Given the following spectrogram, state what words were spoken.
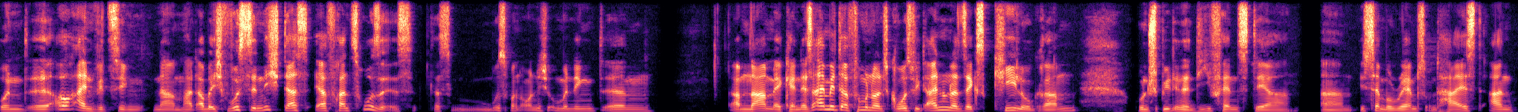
und äh, auch einen witzigen Namen hat. Aber ich wusste nicht, dass er Franzose ist. Das muss man auch nicht unbedingt ähm, am Namen erkennen. Er ist 1,95 Meter groß, wiegt 106 Kilogramm und spielt in der Defense der ähm, Istanbul Rams und heißt An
